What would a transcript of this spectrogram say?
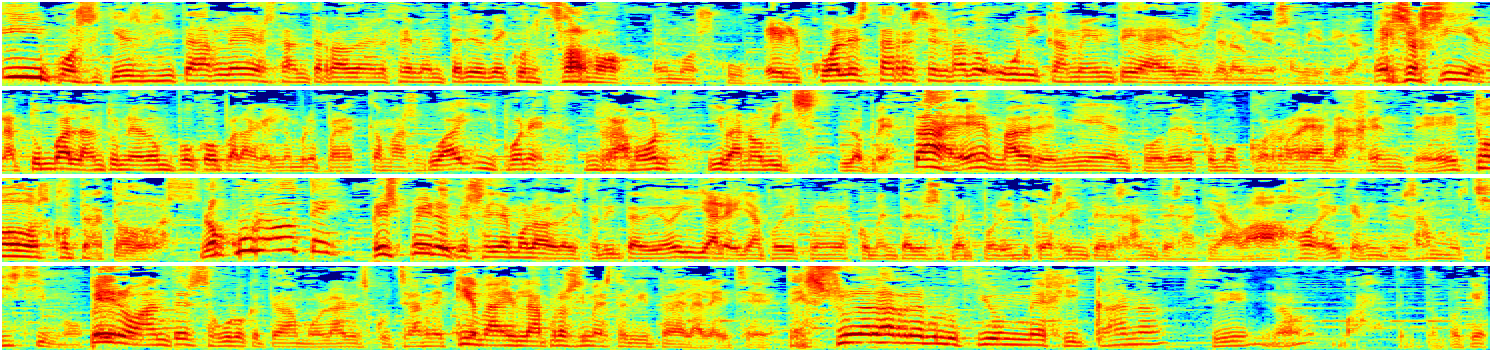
Y por si quieres visitarle, está enterrado en el cementerio de Kuntsovo, en Moscú, el cual está reservado únicamente a héroes de la Unión Soviética. Eso sí, en la tumba le han tuneado un poco para que el nombre parezca más guay y pone Ramón Ivanovich López. Está, ¿eh? Madre mía, el poder como corroe a la gente, ¿eh? Todos contra todos. ¡Locurote! Espero que os haya molado la historieta de hoy ya, ya podéis poner los comentarios súper políticos e interesantes aquí abajo, ¿eh? Que me interesan muchísimo. Pero antes seguro que te va a molar escuchar de qué va a ir la próxima historieta de la leche. ¿Te suena la Revolución Mexicana? ¿Sí? ¿No? Buah, atento, porque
